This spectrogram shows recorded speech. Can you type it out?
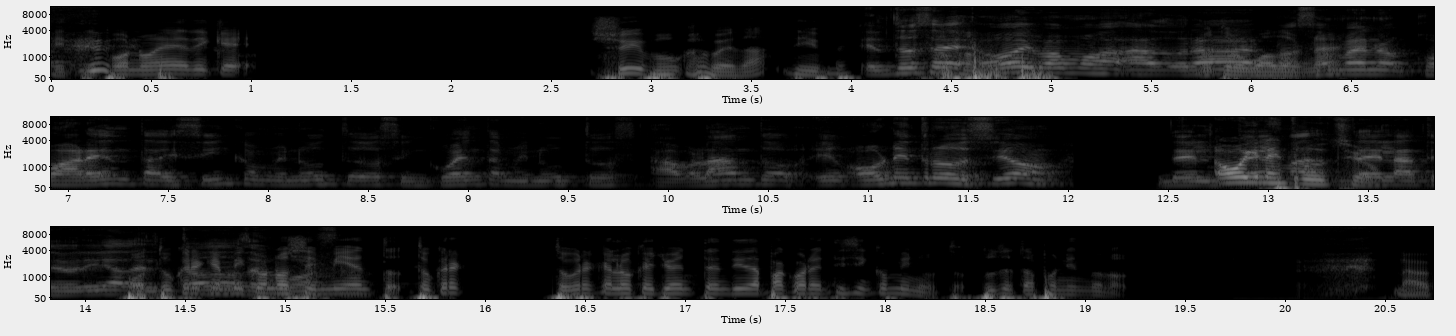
el tipo no es de que Sí, porque verdad, dime. Entonces, hoy vamos a durar más o menos 45 minutos, 50 minutos hablando, o una introducción del hoy la introducción. de la teoría del ¿Tú crees que mi conocimiento, ¿tú crees, tú crees que lo que yo entendí da para 45 minutos? Tú te estás poniendo loco. No,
